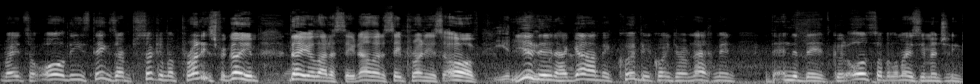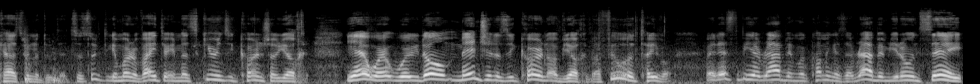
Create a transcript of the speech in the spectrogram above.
right? So all these things are psukim of pranis for goyim that you're allowed to say. You're not allowed to say pranis of yidin hagam. It could be according to Rav Nachman. At the end of the day, it could also, but Lamais, you mentioned in Kas, we don't do that. So, Suk the Gemara, Vaiter, in Maskirin, Zikarin, Shal Yochid. Yeah, where, where you don't mention as a Zikarin of Yochid. I feel a Teva. Right? It has to be a rabbim. We're coming as a rabbim. You don't say,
